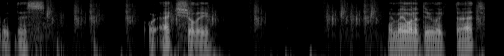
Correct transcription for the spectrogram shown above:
with this. Or actually, I may want to do like that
